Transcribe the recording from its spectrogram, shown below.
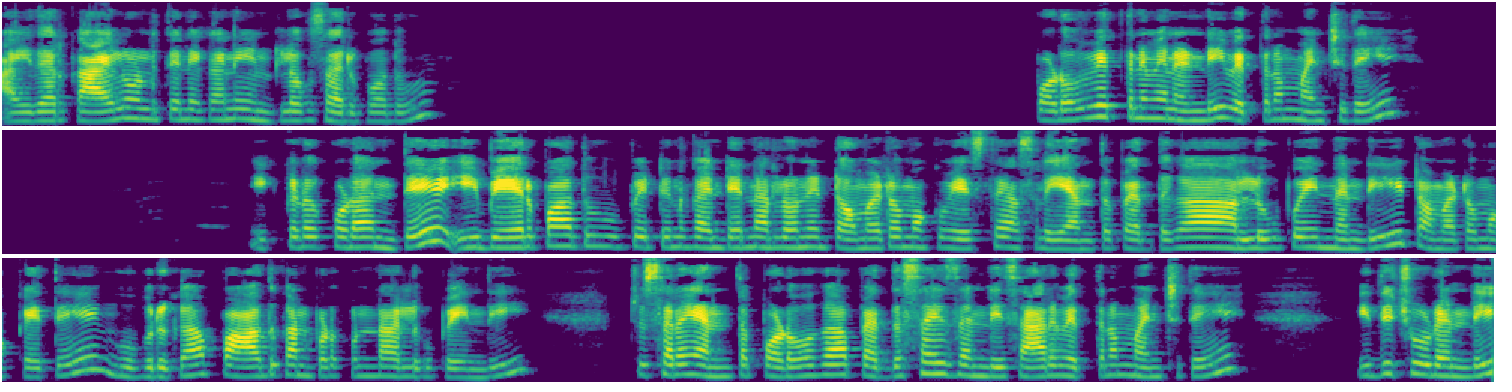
ఐదారు కాయలు వండితేనే కానీ ఇంట్లోకి సరిపోదు. పొడవు విత్తనమేనండి విత్తనం మంచిదే. ఇక్కడ కూడా అంతే. ఈ బీరపాదు పెట్టిన కంటైనర్లోనే టొమాటో మొక్క వేస్తే అసలు ఎంత పెద్దగా అల్లుకుపోయిందండి. టొమాటో మొక్క అయితే గుబురుగా పాదు కనపడకుండా అల్లుకుపోయింది. చూసారా ఎంత పొడవుగా పెద్ద సైజ్ అండి. ఈసారి విత్తనం మంచిదే. ఇది చూడండి.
